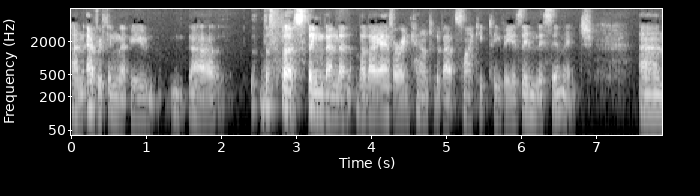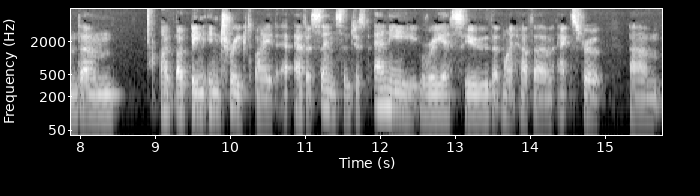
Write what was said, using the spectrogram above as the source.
and everything that you. Uh, the first thing then that, that I ever encountered about psychic TV is in this image, and um, I've, I've been intrigued by it ever since. And just any reissue that might have um, extra um,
